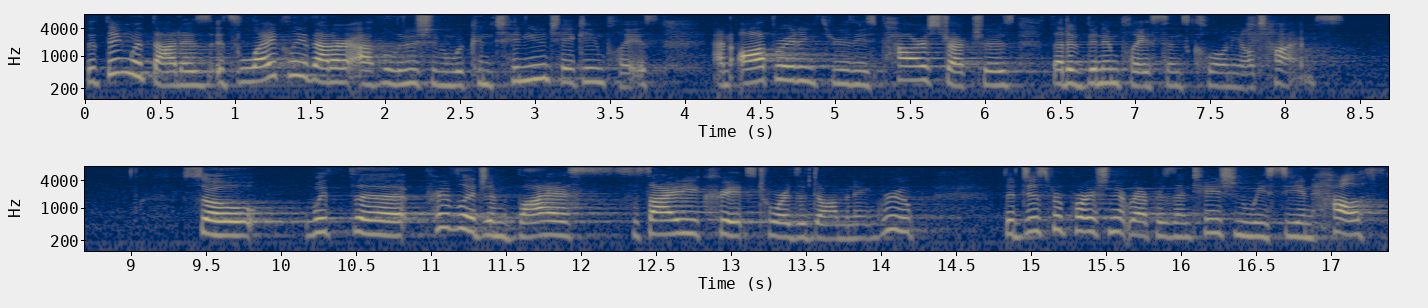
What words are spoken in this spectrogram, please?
The thing with that is, it's likely that our evolution would continue taking place and operating through these power structures that have been in place since colonial times. So, with the privilege and bias society creates towards a dominant group, the disproportionate representation we see in health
